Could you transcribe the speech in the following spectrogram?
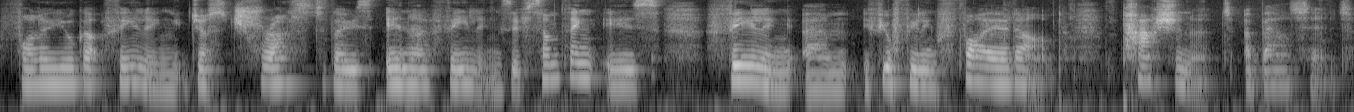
Follow your gut feeling. Just trust those inner feelings. If something is feeling, um, if you're feeling fired up, passionate about it,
